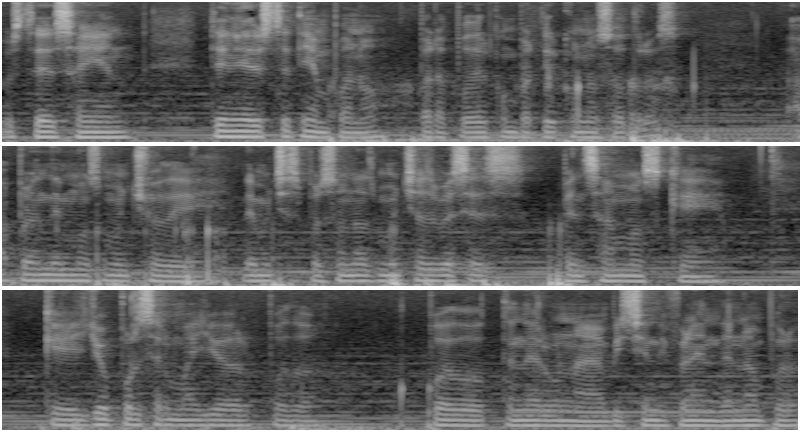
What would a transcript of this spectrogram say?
ustedes hayan tenido este tiempo, ¿no? Para poder compartir con nosotros. Aprendemos mucho de, de muchas personas. Muchas veces pensamos que, que, yo por ser mayor puedo, puedo tener una visión diferente, ¿no? Pero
